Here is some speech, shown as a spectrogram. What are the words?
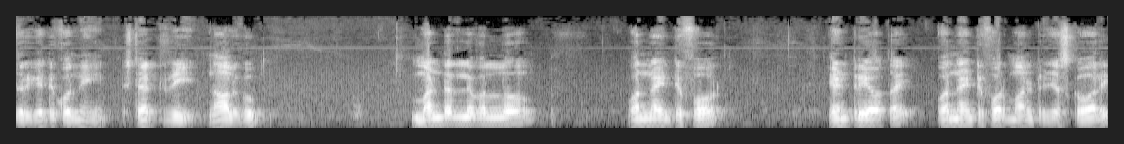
జరిగేటి కొన్ని స్టాటరీ నాలుగు. మండల్ లెవెల్లో వన్ నైంటీ ఫోర్ ఎంట్రీ అవుతాయి వన్ నైంటీ ఫోర్ మానిటర్ చేసుకోవాలి.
